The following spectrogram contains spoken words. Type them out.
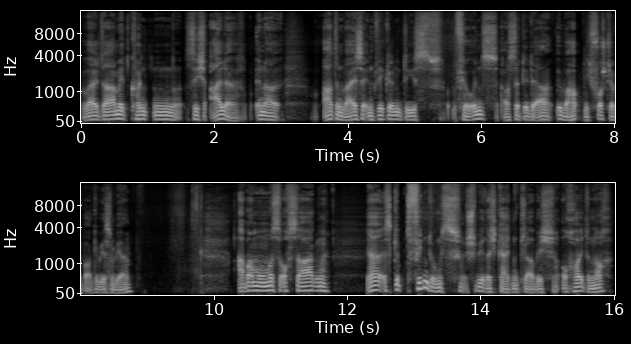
weil damit konnten sich alle in einer Art und Weise entwickeln, die es für uns aus der DDR überhaupt nicht vorstellbar gewesen wäre. Aber man muss auch sagen, ja, es gibt Findungsschwierigkeiten, glaube ich, auch heute noch.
